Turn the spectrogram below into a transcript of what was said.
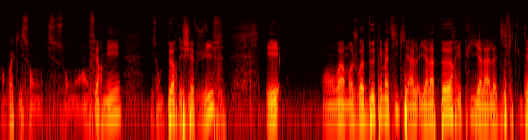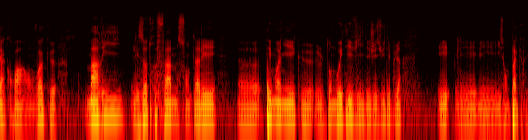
On voit qu'ils sont, ils se sont enfermés, ils ont peur des chefs juifs. Et moi, je vois deux thématiques. Il y a, la peur et puis il y a la, difficulté à croire. On voit que Marie, les autres femmes sont allées euh, témoigner que le tombeau était vide Jésus n'était plus là et ils n'ont pas cru.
